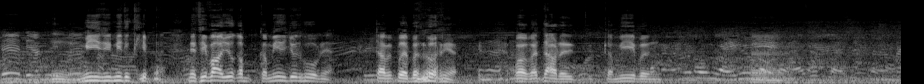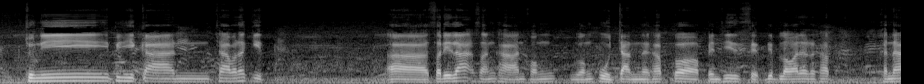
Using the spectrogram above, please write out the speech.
เด้อเดี๋ยวอืมมีมีทุกคลิปอะเนี่ยที่เว่าอยู่กับกับมีในยูทูบเนี่ยเจ้าไปเปิดเบิ้งด้วยเนี่ยบอกก็เจ้าเลยกับมี่เบิ้งเออช่วงนี้พิธีการชาปนกิจอ่าสรีระสังขารของหลวงปู่จันทร์นะครับ ก็เป็นที่เสร็จเรียบร้อยแล้วนะครับ คณะ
